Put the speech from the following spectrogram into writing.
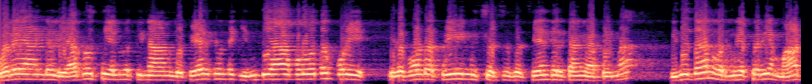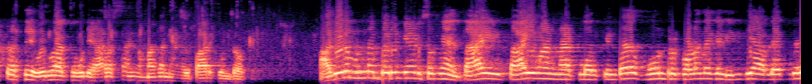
ஒரே ஆண்டில் இருநூத்தி எழுபத்தி நான்கு பேருக்கு இன்னைக்கு இந்தியா முழுவதும் போய் இது போன்ற பிரீமியம் சேர்ந்திருக்காங்க அப்படின்னா இதுதான் ஒரு மிகப்பெரிய மாற்றத்தை உருவாக்கக்கூடிய அரசாங்கமாக நாங்கள் பார்க்கின்றோம். அதிலும் இன்னும் பெருமையோடு சொல்றேன் தாய் தாய்வான் நாட்டில் இருக்கின்ற மூன்று குழந்தைகள் இந்தியாவில இருந்து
